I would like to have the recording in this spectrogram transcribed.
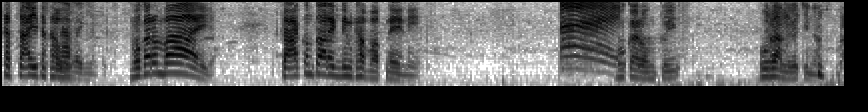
কাপ চাই তো খাব। না ভাই মোকারম ভাই চা কিন্তু আরেকদিন খাব আপনি এনে। মোকারম তুই ঘুরান চিনাস না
